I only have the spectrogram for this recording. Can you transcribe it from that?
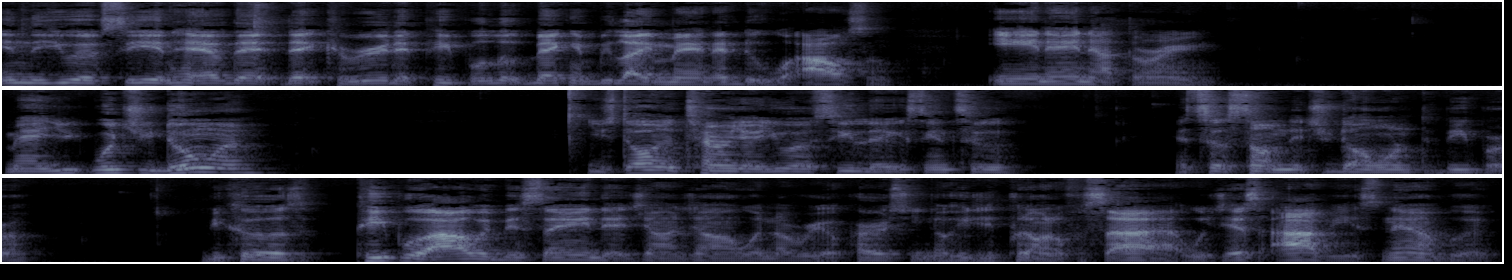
in the UFC and have that, that career that people look back and be like, man, that dude was awesome. In and out the ring. Man, you, what you doing you starting to turn your UFC legacy into into something that you don't want it to be, bro. Because people always been saying that John John wasn't a real person. You know, he just put on a facade, which that's obvious now, but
